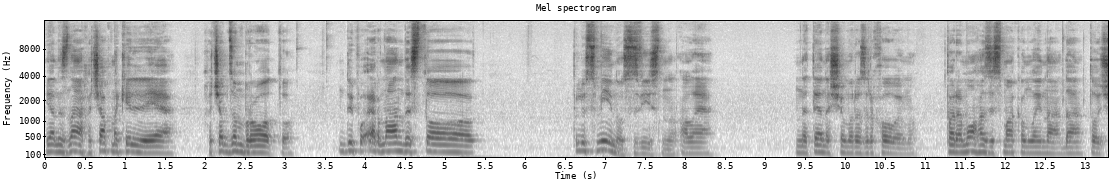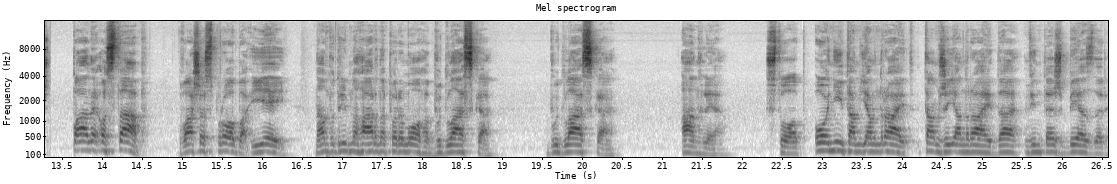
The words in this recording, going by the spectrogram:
Я не знаю, хоча б Макелє, хоча б Дзамброто. Ну, типу, Ернандес то плюс-мінус, звісно, але не те, на що ми розраховуємо. Перемога зі смаком лайна, да, точно. Пане Остап, ваша спроба, єй, нам потрібна гарна перемога. Будь ласка, будь ласка, Англія. Стоп. О, ні, там Ян Райт. Там же Ян Райт, да? він теж бездар.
